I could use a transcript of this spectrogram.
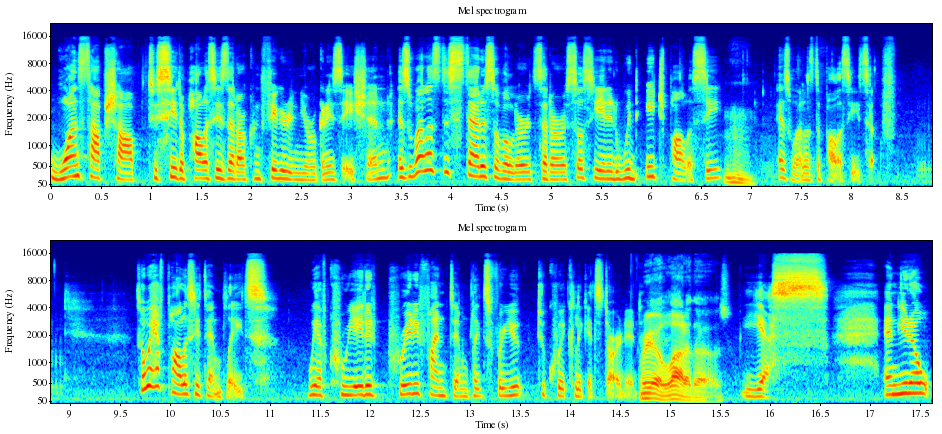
one-stop shop to see the policies that are configured in your organization, as well as the status of alerts that are associated with each policy, mm-hmm. as well as the policy itself. So we have policy templates. We have created pretty fun templates for you to quickly get started. We have a lot of those. Yes. And you know,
